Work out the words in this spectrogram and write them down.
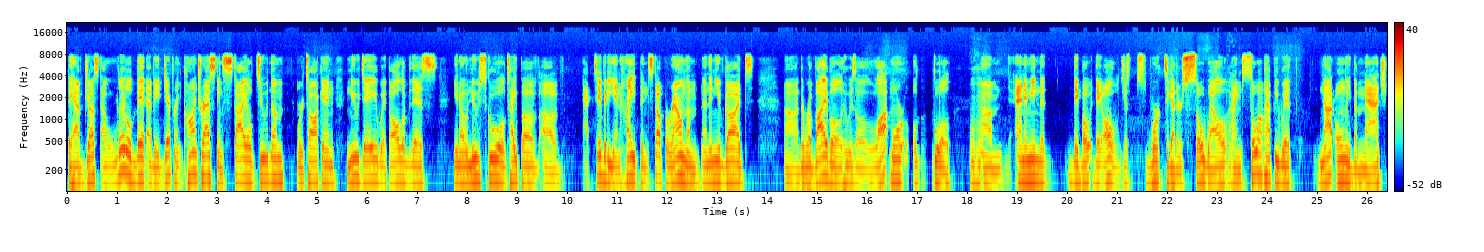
They have just a little bit of a different contrasting style to them. We're talking New Day with all of this, you know, new school type of of activity and hype and stuff around them. And then you've got uh, the revival, who is a lot more old school. Um, and I mean that they both they all just work together so well. I'm so happy with not only the match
